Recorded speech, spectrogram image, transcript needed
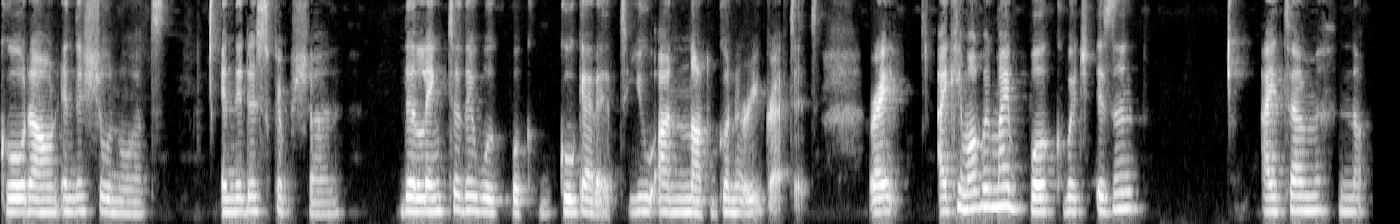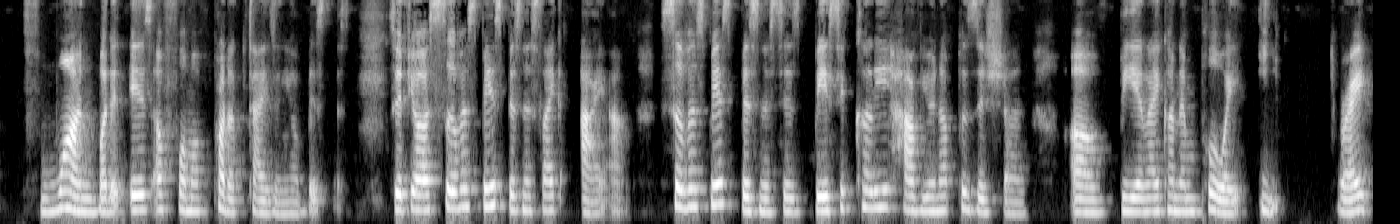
go down in the show notes in the description the link to the workbook, go get it. You are not going to regret it, right? I came up with my book, which isn't item one, but it is a form of productizing your business. So if you're a service based business like I am, service based businesses basically have you in a position of being like an employee, right?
